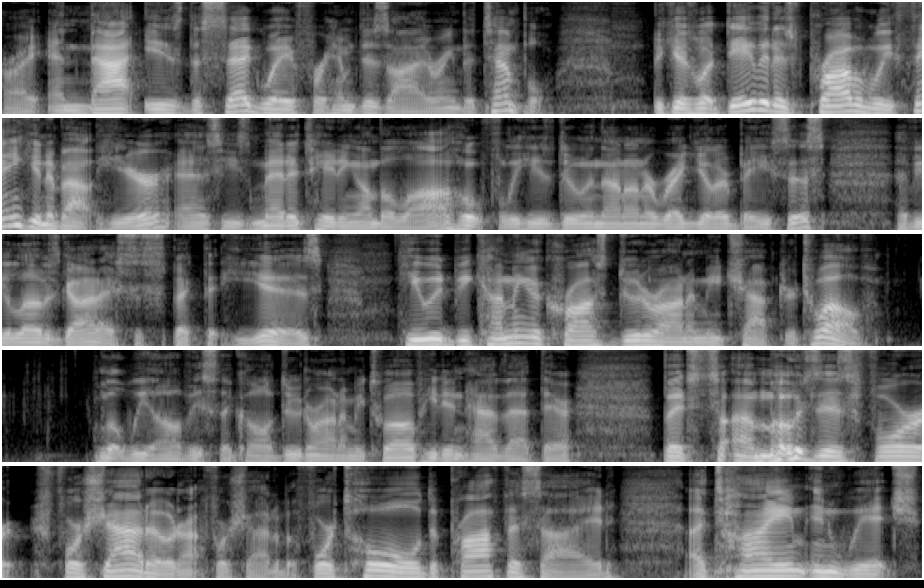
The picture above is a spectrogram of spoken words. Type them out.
All right, and that is the segue for him desiring the temple. Because what David is probably thinking about here as he's meditating on the law, hopefully he's doing that on a regular basis. If he loves God, I suspect that he is. He would be coming across Deuteronomy chapter 12 what we obviously call Deuteronomy 12. He didn't have that there. But uh, Moses for, foreshadowed, not foreshadowed, but foretold, prophesied a time in which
